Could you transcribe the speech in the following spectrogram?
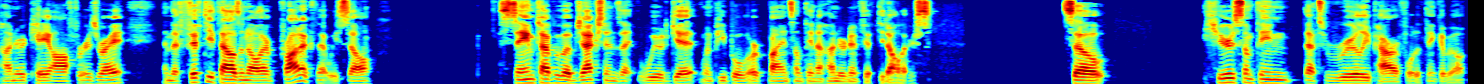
100K offers, right? And the $50,000 product that we sell, same type of objections that we would get when people are buying something $150. So here's something that's really powerful to think about.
